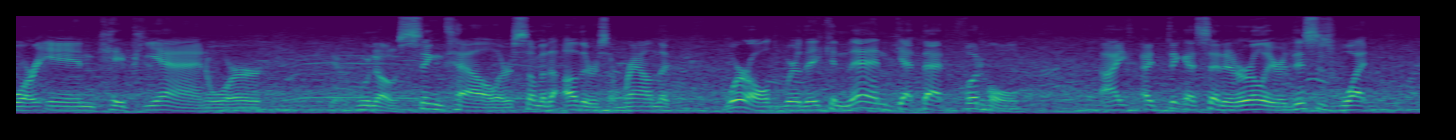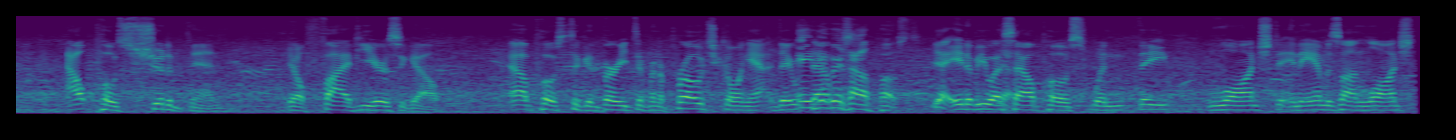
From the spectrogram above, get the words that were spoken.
or in KPN, or who knows, Singtel, or some of the others around the world where they can then get that foothold. I, I think I said it earlier, this is what Outposts should have been, you know, five years ago. Outpost took a very different approach, going at they, AWS was, Outpost. Yeah, AWS yeah. Outpost when they launched and Amazon launched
